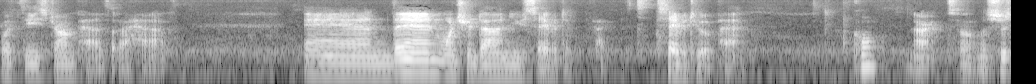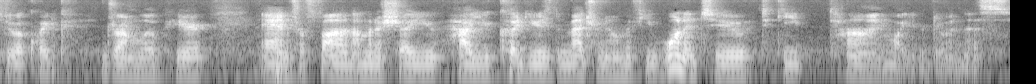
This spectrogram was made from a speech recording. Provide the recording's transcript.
with these drum pads that I have. And then once you're done, you save it to save it to a pad. Cool. All right, so let's just do a quick drum loop here. And for fun, I'm going to show you how you could use the metronome if you wanted to, to keep time while you're doing this.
